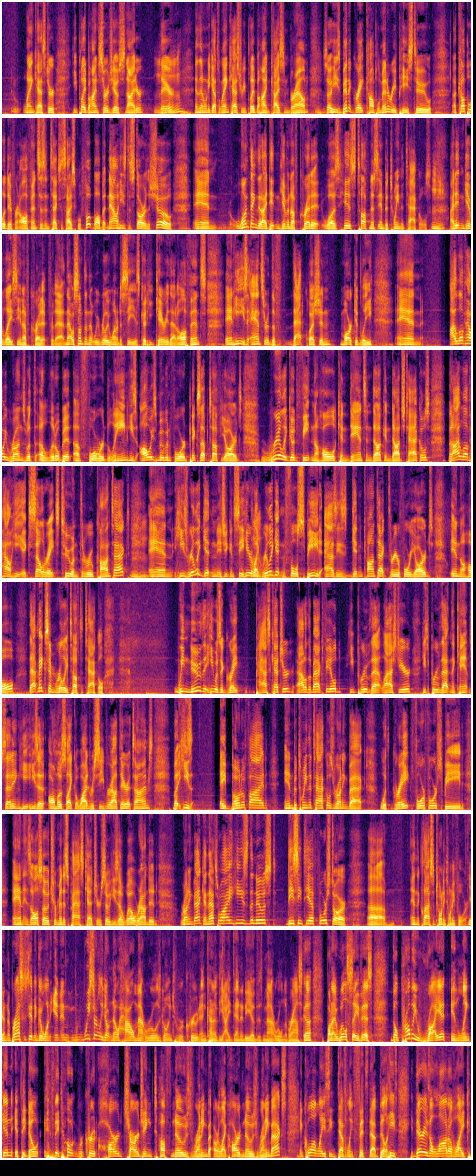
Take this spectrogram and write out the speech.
Lancaster. He played behind Sergio Snyder there, and then when he got to Lancaster, he played behind Kyson Brown. So he's been a great complementary piece to a couple of different offenses in Texas high school football. But now he's the star of the show, and one thing that I didn't give enough credit was his toughness in between the tackles. Mm-hmm. I didn't give Lacey enough credit for that, and that was something that we really wanted to see: is could he carry that offense? And he's answered the that question markedly, and. I love how he runs with a little bit of forward lean. He's always moving forward, picks up tough yards, really good feet in the hole, can dance and duck and dodge tackles. But I love how he accelerates to and through contact. Mm-hmm. And he's really getting, as you can see here, like mm. really getting full speed as he's getting contact three or four yards in the hole. That makes him really tough to tackle we knew that he was a great pass catcher out of the backfield. He proved that last year. He's proved that in the camp setting. He, he's a, almost like a wide receiver out there at times, but he's a bona fide in between the tackles running back with great 4-4 speed and is also a tremendous pass catcher. So he's a well-rounded running back, and that's why he's the newest DCTF four star uh, in the class of 2024. Yeah, Nebraska's getting a good one, and, and we certainly don't know how Matt Rhule is going to recruit and kind of the identity of this Matt Rhule Nebraska. But I will say this: they'll probably riot in Lincoln if they don't if they don't recruit hard charging, tough nosed running back or like hard nosed running backs. And Quan Lacey definitely fits that bill. He's there is a lot of like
